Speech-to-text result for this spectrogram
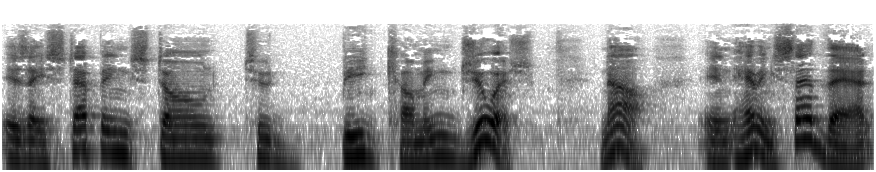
is a stepping stone to becoming Jewish. Now, in having said that,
